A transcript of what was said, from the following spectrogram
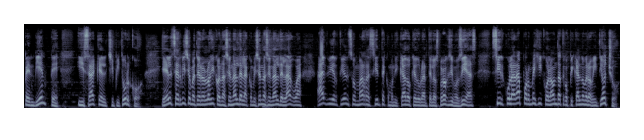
pendiente saque el chipiturco. El Servicio Meteorológico Nacional de la Comisión Nacional del Agua advirtió en su más reciente comunicado que durante los próximos días circulará por México la onda tropical número 28,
